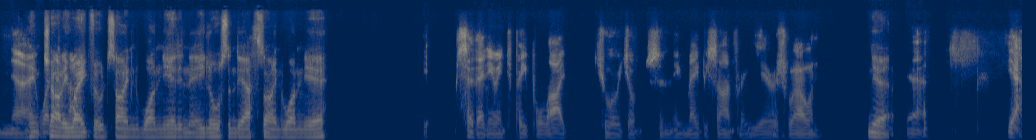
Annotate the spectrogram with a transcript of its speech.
No, I think Charlie Wakefield signed one year, didn't he? Lawson D'Ath signed one year. So then you're into people like Jory Johnson, who may be signed for a year as well, and Yeah. yeah, yeah.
